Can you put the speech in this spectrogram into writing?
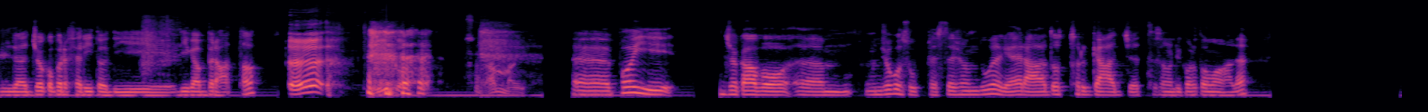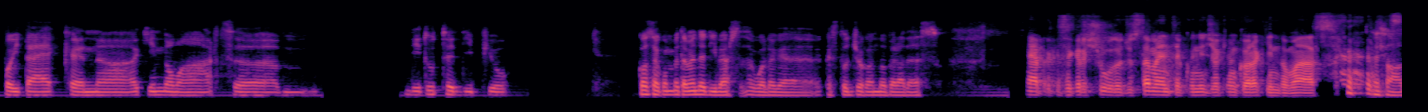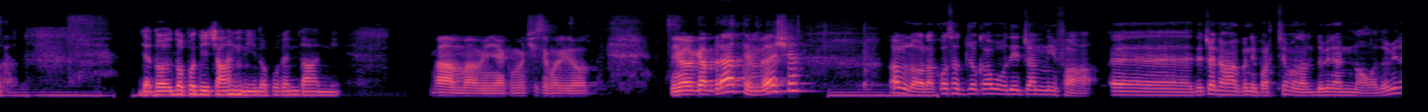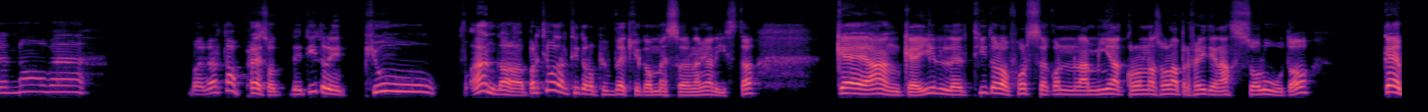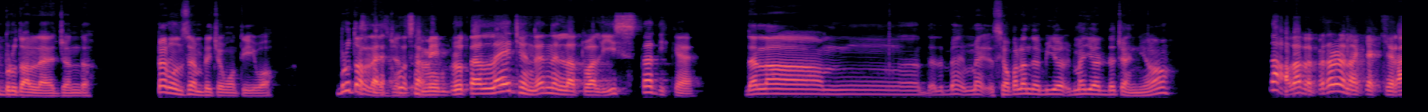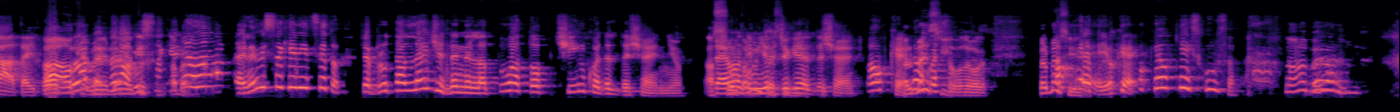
il gioco preferito di, di Gabratta. Eh, ti dico. Mamma mia. Eh, poi giocavo um, un gioco su PlayStation 2 che era Dr. Gadget, se non ricordo male. Poi Tekken, Kingdom Hearts, um, di tutto e di più. Cose completamente diverse da quelle che, che sto giocando per adesso. Eh, perché sei cresciuto, giustamente, e quindi giochi ancora Kingdom Hearts. esatto. Yeah, do- dopo dieci anni, dopo vent'anni. Mamma mia, come ci siamo ridotti. Signor Gabratte, invece? Allora, cosa giocavo dieci anni fa? Eh, dieci anni fa, quindi partiamo dal 2009. 2009... Boh, in realtà ho preso dei titoli più... Ah, no, partiamo dal titolo più vecchio che ho messo nella mia lista, che è anche il titolo forse con la mia colonna sonora preferita in assoluto, che è Brutal Legend. Per un semplice motivo. Brutal Legend. Scusami, Brutal Legend è nella tua lista di che? Della, mm, del, me, stiamo parlando del miglior, meglio del decennio, no? No, vabbè, però è una chiacchierata. I top. Ah, okay, vabbè, bene, però bene, visto, che, no, bene, visto che è iniziato, cioè Brutal Legend è nella tua top 5 del decennio. Cioè è uno dei migliori sì. giochi del decennio. Ok, per no, questo sì. volevo... Per me okay, sì. Ok, ok, ok, scusa. No, vabbè.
